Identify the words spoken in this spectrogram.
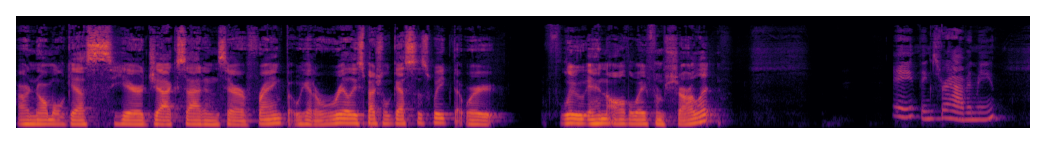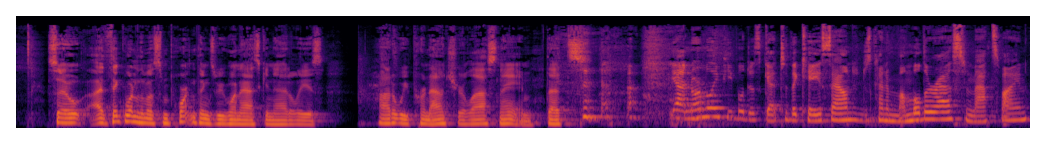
our normal guests here, Jack Seiden and Sara Frank, but we got a really special guest this week that we flew in all the way from Charlotte. Hey, thanks for having me. So I think one of the most important things we want to ask you, Natalie, is how do we pronounce your last name? That's Yeah, normally people just get to the K sound and just kind of mumble the rest, and that's fine.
